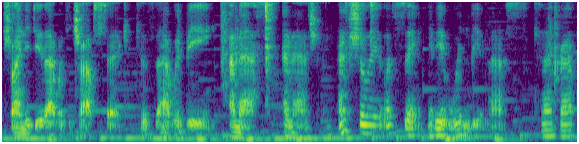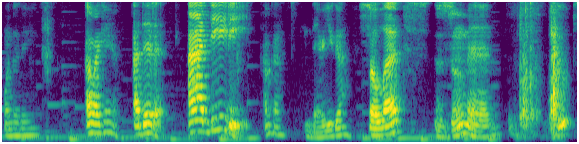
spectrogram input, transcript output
trying to do that with the chopstick because that would be a mess, imagine. Actually, let's see. Maybe it wouldn't be a mess. Can I grab one of these? Oh, I can. I did it. Aditi. Okay, there you go. So let's zoom in. Oops,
